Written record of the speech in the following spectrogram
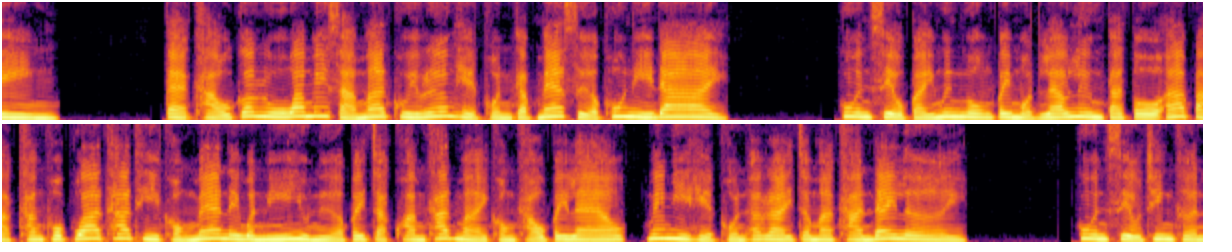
ริง ๆ แต่เขาก็รู้ว่าไม่สามารถคุยเรื่องเหตุผลกับแม่เสือผู้นี้ได้ กวนเสี่ยวไปมึนงงไปหมดแล้วลืมตาโตอ้าปากค้างพบว่าท่าทีของแม่ในวันนี้อยู่เหนือไปจากความคาดหมายของเขาไปแล้ว ไม่มีเหตุผลอะไรจะมาค้านได้เลย กวนเสี่ยวชิงเขิน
